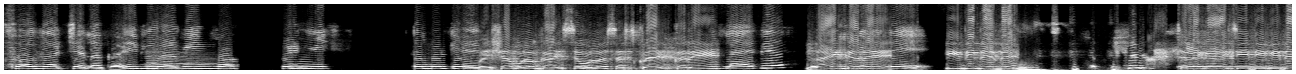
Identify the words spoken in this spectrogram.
फल अच्छा लगा नवी पहनी कलर के वैशा बोलो गाइस से बोलो सब्सक्राइब करें। लाइक लाइक करें। ईदी दे दे। चले गाइस ईदी भी दे।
